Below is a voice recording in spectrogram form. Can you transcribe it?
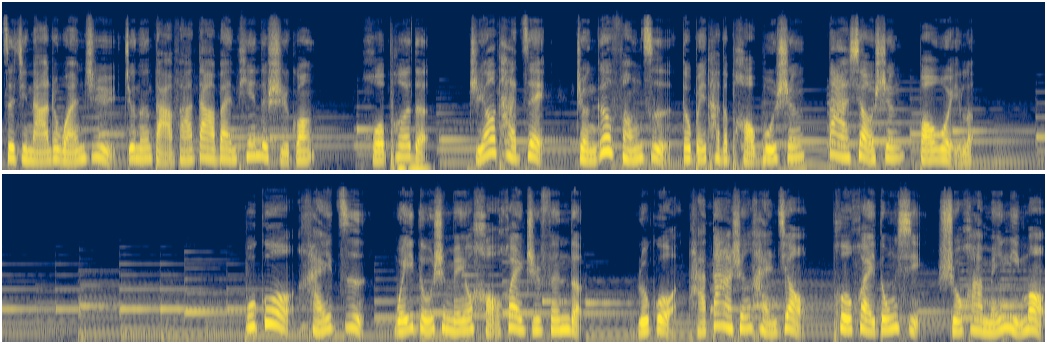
自己拿着玩具就能打发大半天的时光，活泼的只要他在，整个房子都被他的跑步声、大笑声包围了。不过孩子唯独是没有好坏之分的，如果他大声喊叫。破坏东西，说话没礼貌，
